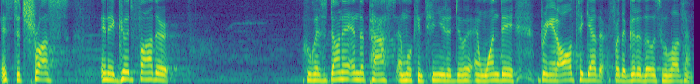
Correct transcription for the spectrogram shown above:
is to trust in a good Father who has done it in the past and will continue to do it, and one day bring it all together for the good of those who love Him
